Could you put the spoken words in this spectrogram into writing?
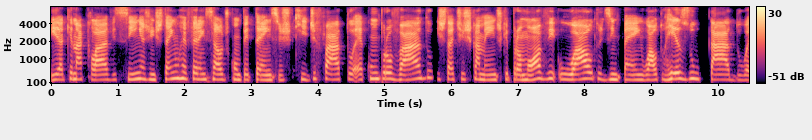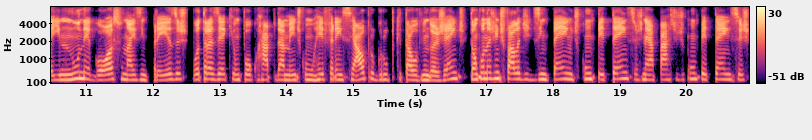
e aqui na Clave, sim, a gente tem um referencial de competências que de fato é comprovado estatisticamente que promove o alto desempenho, o alto resultado aí no negócio, nas empresas. Vou trazer aqui um pouco rapidamente como referencial para o grupo que está ouvindo a gente. Então, quando a gente fala de desempenho, de competências, né, a parte de competências,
